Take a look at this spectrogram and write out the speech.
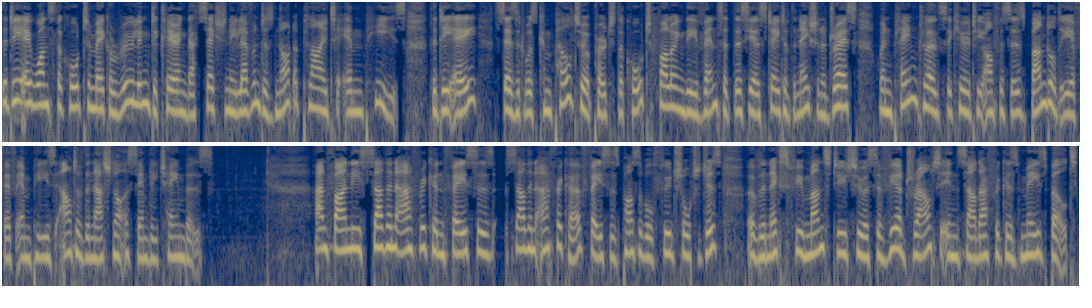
The DA wants the court to make a ruling declaring that Section 11 does not apply to MPs. The DA says it was compelled to approach approached the court following the events at this year's State of the Nation address when plainclothes security officers bundled EFF MPs out of the National Assembly chambers. And finally, Southern African faces Southern Africa faces possible food shortages over the next few months due to a severe drought in South Africa's maize belt.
